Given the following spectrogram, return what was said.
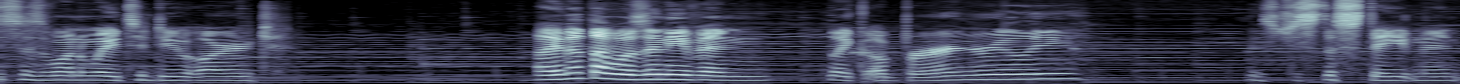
This is one way to do art. I that that wasn't even, like, a burn, really. It's just a statement.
